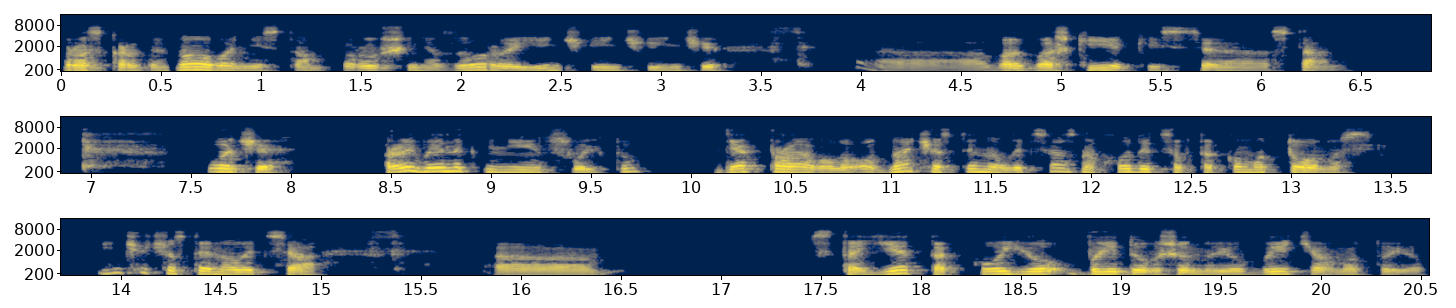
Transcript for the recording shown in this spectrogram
розкоординованість, там, порушення зору і інші інші інші а, важкі якісь а, стани. Отже, при виникненні інсульту, як правило, одна частина лиця знаходиться в такому тонусі, інша частина лиця а, стає такою видовженою, витягнутою.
